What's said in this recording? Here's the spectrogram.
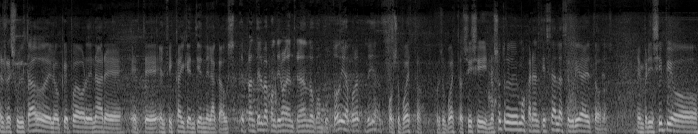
el resultado de lo que pueda ordenar eh, este, el fiscal que entiende la causa. ¿El plantel va a continuar entrenando con custodia por estos días? Por supuesto, por supuesto, sí, sí. Nosotros debemos garantizar la seguridad de todos. En principio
